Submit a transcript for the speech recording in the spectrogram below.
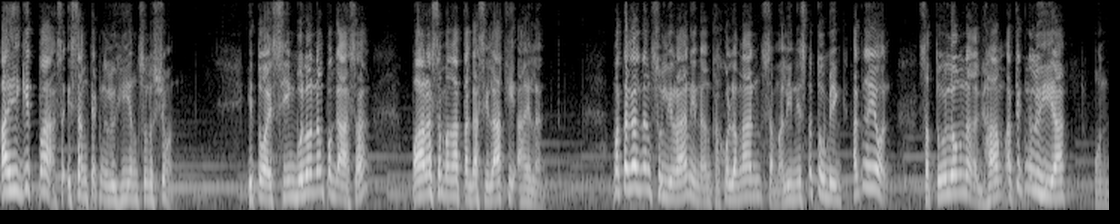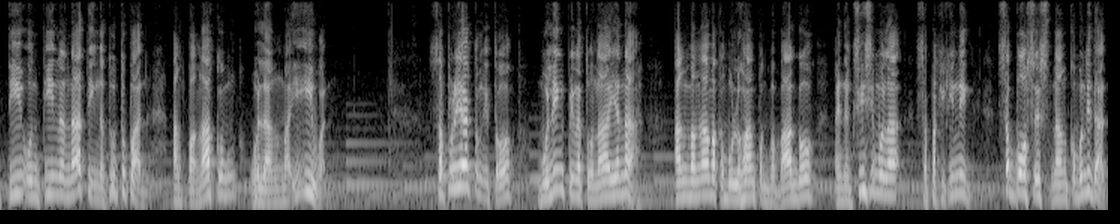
ay higit pa sa isang teknolohiyang solusyon. Ito ay simbolo ng pag-asa para sa mga taga Silaki Island. Matagal nang suliranin ang kakulangan sa malinis na tubig at ngayon, sa tulong ng agham at teknolohiya, unti-unti na nating natutupad ang pangakong walang maiiwan. Sa proyektong ito, muling pinatunayan na ang mga makabuluhang pagbabago ay nagsisimula sa pakikinig sa boses ng komunidad.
